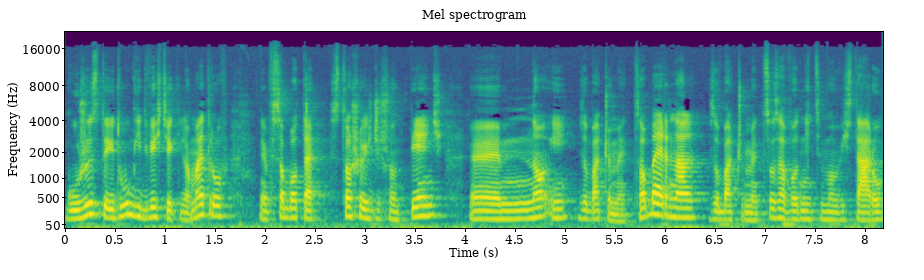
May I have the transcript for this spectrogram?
górzysty i długi 200 km, w sobotę 165. Ym, No i zobaczymy co Bernal, zobaczymy co zawodnicy Movistaru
